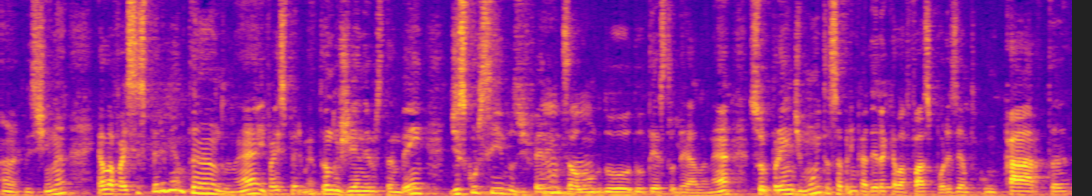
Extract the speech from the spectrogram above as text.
Ana Cristina, ela vai se experimentando, né? E vai experimentando gêneros também discursivos diferentes uhum. ao longo do, do, texto dela, né? Surpreende muito essa brincadeira que ela faz, por exemplo, com carta,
